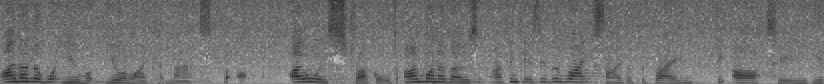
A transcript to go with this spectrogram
I don't know what you, you're like at maths, but I always struggled. I'm one of those, I think it's the right side of the brain, the arty, the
